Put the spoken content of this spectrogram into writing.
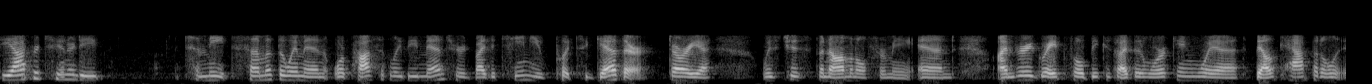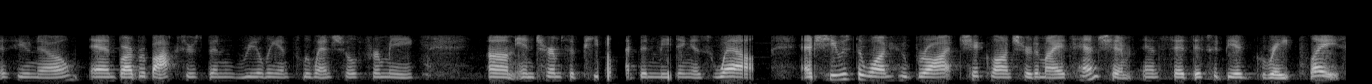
the opportunity to meet some of the women or possibly be mentored by the team you've put together, Daria, was just phenomenal for me. And I'm very grateful because I've been working with Belle Capital, as you know, and Barbara Boxer's been really influential for me um, in terms of people I've been meeting as well. And she was the one who brought Chick Launcher to my attention and said this would be a great place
